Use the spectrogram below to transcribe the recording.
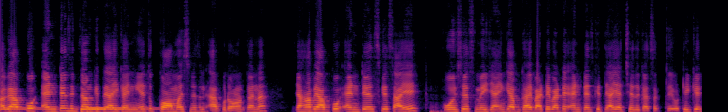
अगर आपको एंट्रेंस एग्ज़ाम की तैयारी करनी है तो कॉमर्स नेशन ऐप को डाउनलोड करना, जहाँ पे आपको एंट्रेंस के सारे कोर्सेस मिल जाएँगे। आप घर बैठे बैठे एंट्रेंस की तैयारी अच्छे से कर सकते हो, ठीक है?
